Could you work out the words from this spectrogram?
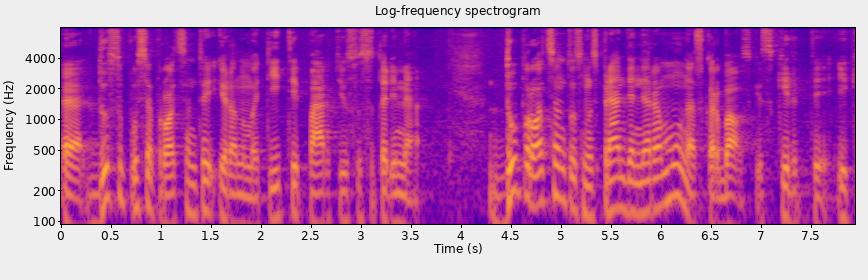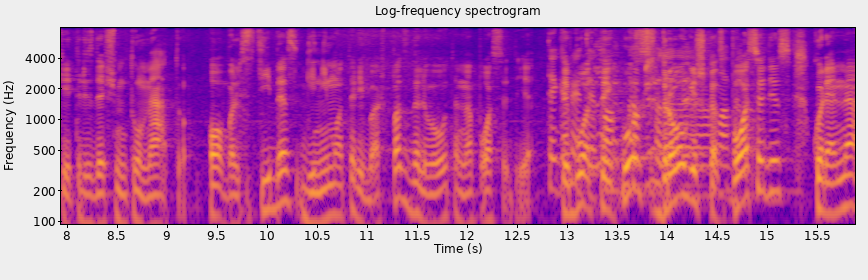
2,5 procentai yra numatyti partijų susitarime. 2 procentus nusprendė Neramūnas Karbauskis skirti iki 30 metų, o valstybės gynimo taryba. Aš pats dalyvau tame posėdėje. Tai Tai gerai, buvo tai taikus, koks čia draugiškas dabar posėdis, kuriame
